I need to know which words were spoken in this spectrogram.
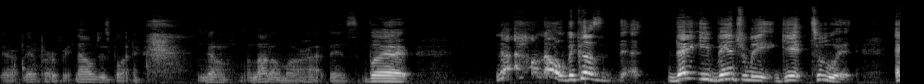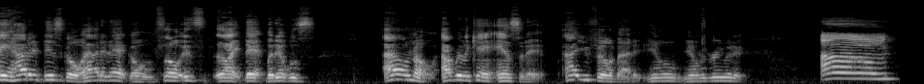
They're, they're perfect. Now I'm just playing. No, a lot of them are hot mess. But no, I don't know because they eventually get to it. Hey, how did this go? How did that go? So it's like that. But it was. I don't know. I really can't answer that. How you feel about it? You don't. You don't agree with it? Um,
